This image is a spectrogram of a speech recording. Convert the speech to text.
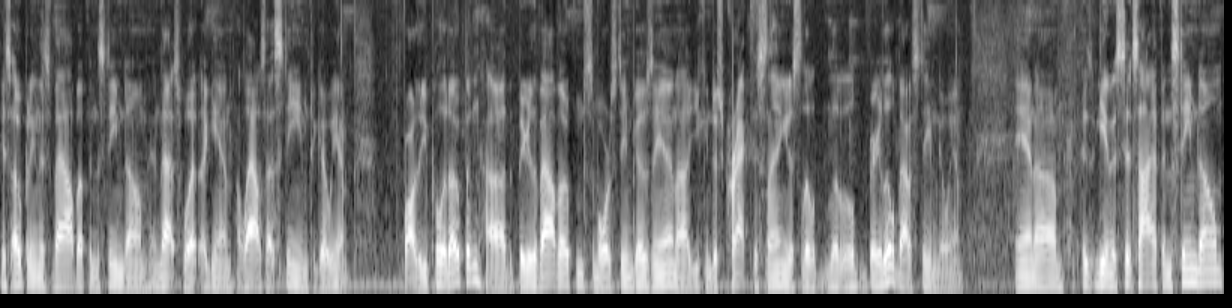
it's opening this valve up in the steam dome, and that's what, again, allows that steam to go in. The farther you pull it open, uh, the bigger the valve opens, the more steam goes in. Uh, you can just crack this thing, just a little, little, very little amount of steam go in. And um, again, it sits high up in the steam dome.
